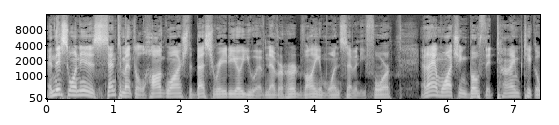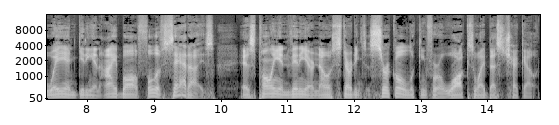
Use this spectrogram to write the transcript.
And this one is Sentimental Hogwash, the best radio you have never heard, volume 174. And I am watching both the time tick away and getting an eyeball full of sad eyes, as Polly and Vinny are now starting to circle looking for a walk, so I best check out.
